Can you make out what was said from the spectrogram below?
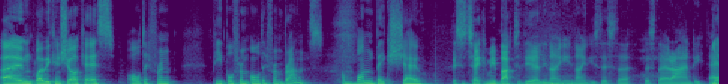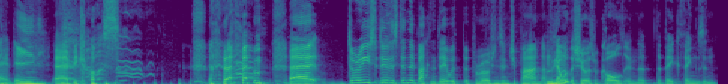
um, where we can showcase all different people from all different brands on one big show. This is taking me back to the early 1990s. This there, this there, Andy. Yeah, Andy. Andy. Uh, because um, uh, they used to do this, didn't they, back in the day with the promotions in Japan? I forget Mhm. what the shows were called in the, the big things in,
